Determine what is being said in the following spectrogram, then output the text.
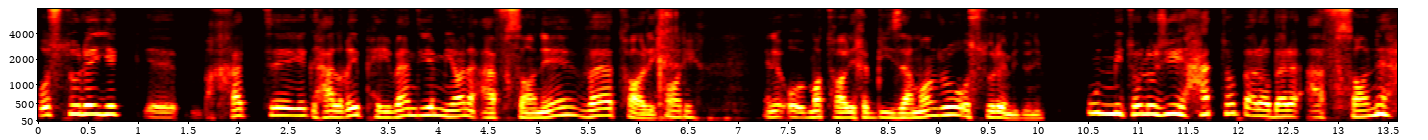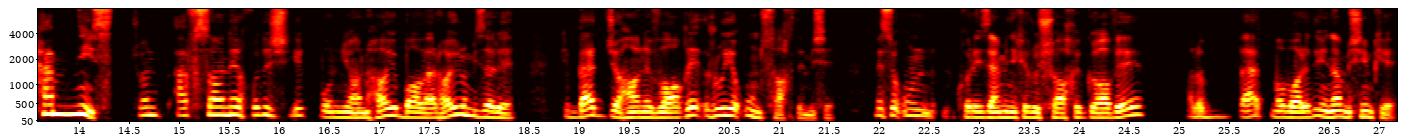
اسطوره یک خط یک حلقه پیوندی میان افسانه و تاریخ. تاریخ. یعنی ما تاریخ بی زمان رو اسطوره می‌دونیم. اون میتولوژی حتی برابر افسانه هم نیست چون افسانه خودش یک بنیانهای باورهایی رو می‌ذاره که بعد جهان واقع روی اون ساخته میشه. مثل اون کره زمینی که رو شاخ گاوه حالا بعد ما وارد اینا میشیم که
